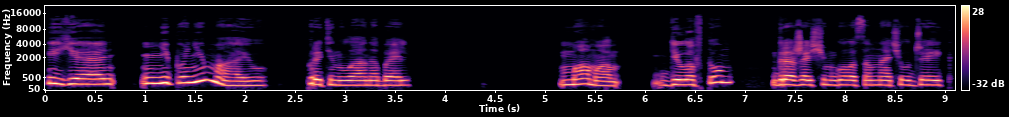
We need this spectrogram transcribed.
«Я не понимаю», — протянула Аннабель. «Мама, дело в том», — дрожащим голосом начал Джейк,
